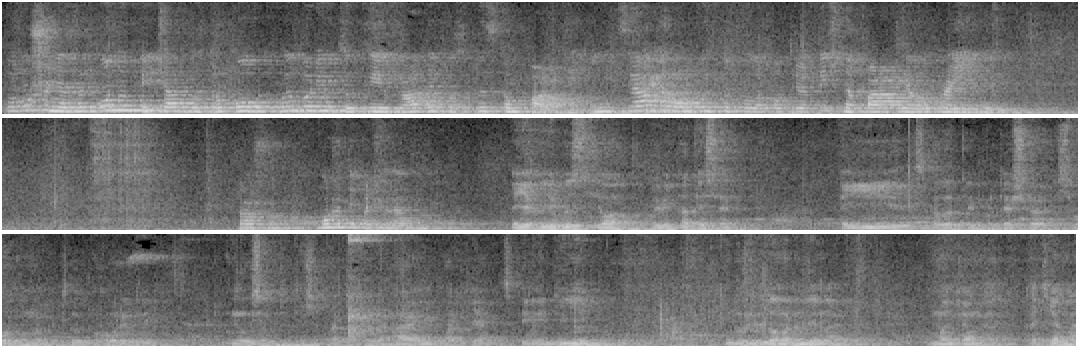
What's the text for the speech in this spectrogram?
Порушення закону під час дострокових виборів до Київради по спискам партій. Ініціатором виступила Патріотична партія України. Прошу, можете починати. Я хотів би з привітатися і сказати про те, що сьогодні ми хотіли поговорити не лише політична партія, а й партія спільні дії. Дуже відома людина Монтян Тетяна.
